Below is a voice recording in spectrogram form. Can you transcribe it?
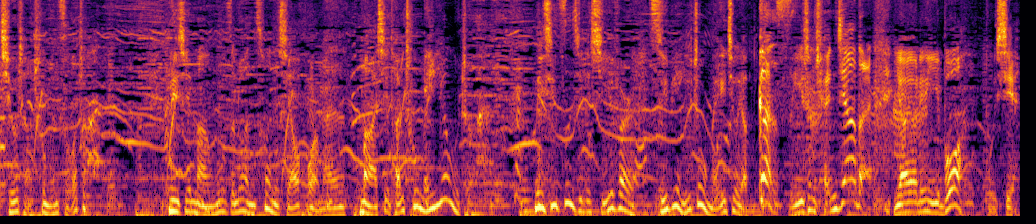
球场出门左转。那些满屋子乱窜的小伙们，马戏团出门右转；那些自己的媳妇儿随便一皱眉就要干死一声全家的，幺幺零一波不谢。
